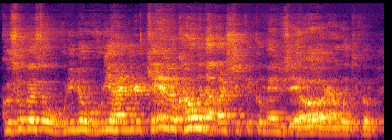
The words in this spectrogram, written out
그 속에서 우리는 우리 할 일을 계속 하고 나갈 수 있게끔 해주세요. 라고 지금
